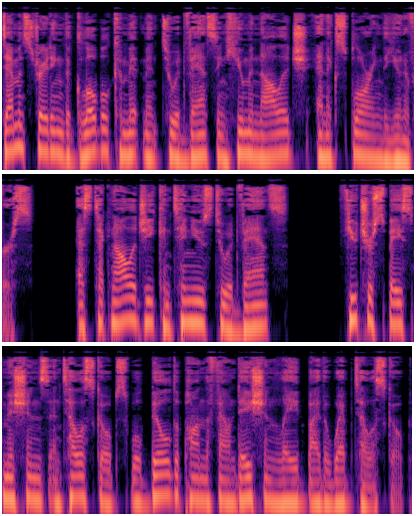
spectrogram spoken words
demonstrating the global commitment to advancing human knowledge and exploring the universe. As technology continues to advance, future space missions and telescopes will build upon the foundation laid by the Webb telescope.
